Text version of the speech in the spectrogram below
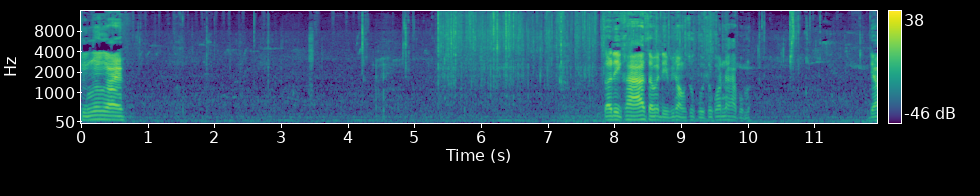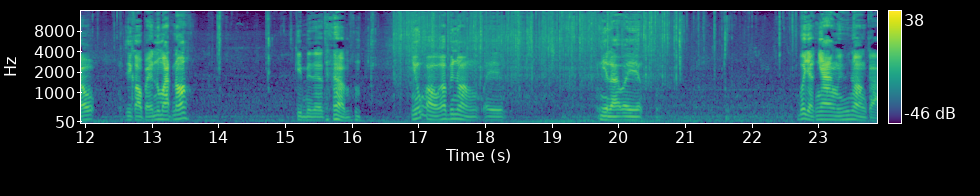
กินยังไงสวัสดีครับสวัสดีพี่น้องสุขุทุกคนนะครับผม เดี๋ยวที่เขาไปอนุมัติเนาะกินไปแต่แถมหิวเขาครับพี่น้องไปนี่แหละไปบ่อยากย่างไหมพี่น้องกะ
